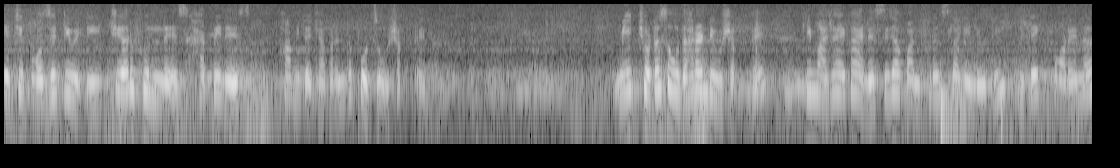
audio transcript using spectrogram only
याची पॉझिटिव्हिटी चिअरफुलनेस हॅपीनेस हा मी त्याच्यापर्यंत पोचवू शकते. मी एक छोटंसं उदाहरण देऊ शकते की माझ्या एका एन एस सीच्या कॉन्फरन्सला गेली होती. तिथे एक फॉरेनर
